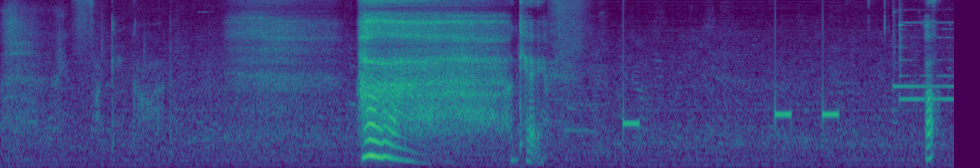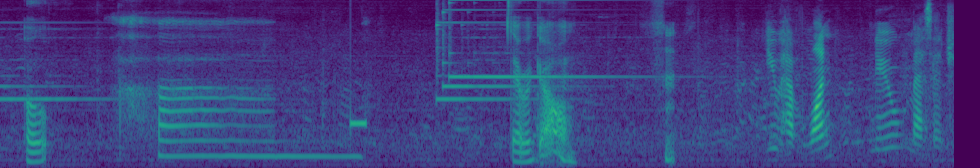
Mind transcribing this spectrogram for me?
My fucking god. okay. Oh. Um. There we go. You have one new message.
